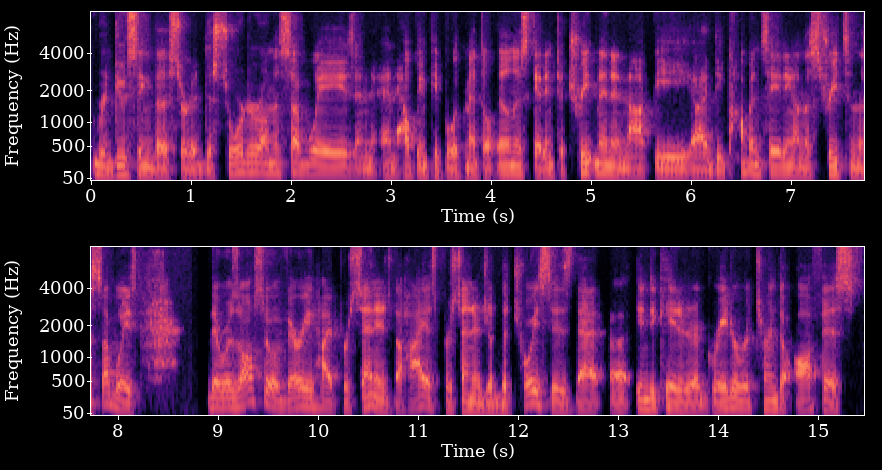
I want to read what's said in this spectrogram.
reducing the sort of disorder on the subways and, and helping people with mental illness get into treatment and not be uh, decompensating on the streets and the subways. There was also a very high percentage, the highest percentage of the choices that uh, indicated a greater return to office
